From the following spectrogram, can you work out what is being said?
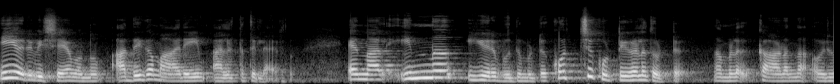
ഈ ഒരു വിഷയമൊന്നും അധികം ആരെയും അലട്ടത്തില്ലായിരുന്നു. എന്നാൽ ഇന്ന് ഈ ഒരു ബുദ്ധിമുട്ട് കൊച്ചു കുട്ടികൾ തൊട്ട് നമ്മൾ കാണുന്ന ഒരു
